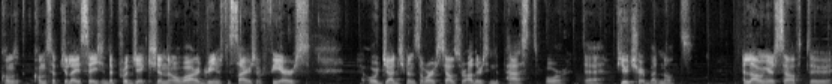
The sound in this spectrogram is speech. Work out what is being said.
conceptualization, the projection of our dreams, desires, or fears, or judgments of ourselves or others in the past or the future, but not allowing yourself to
